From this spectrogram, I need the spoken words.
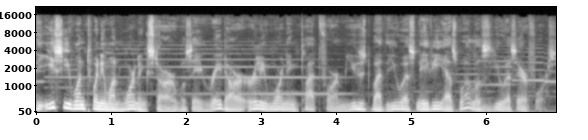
The EC 121 Warning Star was a radar early warning platform used by the U.S. Navy as well as the U.S. Air Force.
